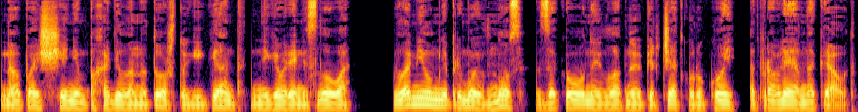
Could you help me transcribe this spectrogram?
но по ощущениям походило на то, что гигант, не говоря ни слова, вломил мне прямой в нос, закованный в латную перчатку рукой, отправляя в нокаут.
